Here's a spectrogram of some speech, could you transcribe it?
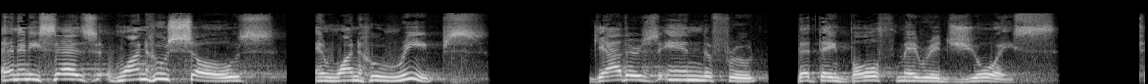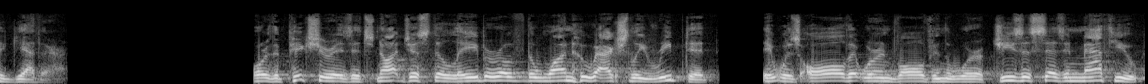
And then he says, One who sows and one who reaps gathers in the fruit that they both may rejoice together. Or the picture is it's not just the labor of the one who actually reaped it, it was all that were involved in the work. Jesus says in Matthew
